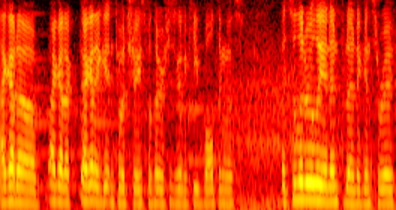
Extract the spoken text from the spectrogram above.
I gotta, I gotta, I gotta get into a chase with her. She's gonna keep vaulting this. It's literally an infinite against Wraith.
